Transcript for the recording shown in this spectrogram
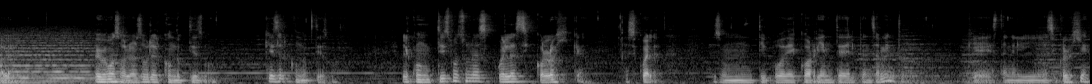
Hola, hoy vamos a hablar sobre el conductismo. ¿Qué es el conductismo? El conductismo es una escuela psicológica. Escuela es un tipo de corriente del pensamiento que está en la psicología.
